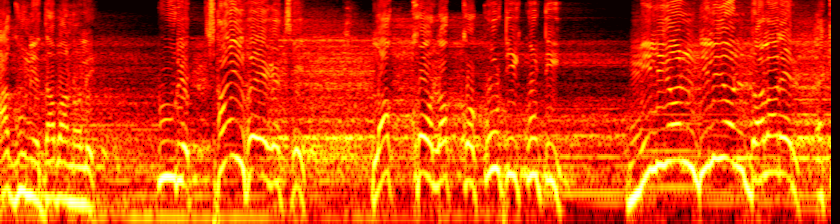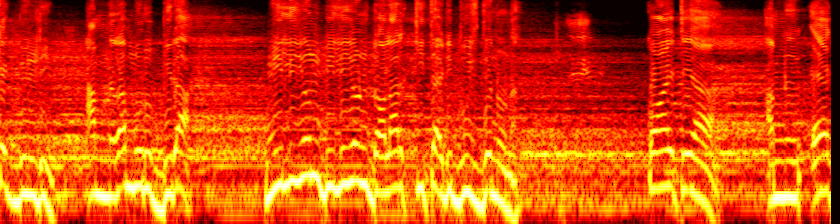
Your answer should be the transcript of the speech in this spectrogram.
আগুনে দাবানলে পুরে ছাই হয়ে গেছে। লক্ষ লক্ষ, কোটি কোটি, মিলিয়ন, বিলিয়ন ডলারের এক এক বিল্ডিং। আপনারা মুরব্বীরা, মিলিয়ন, বিলিয়ন ডলার কি তাই বুঝতেন না। কয়টা আপনি এক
